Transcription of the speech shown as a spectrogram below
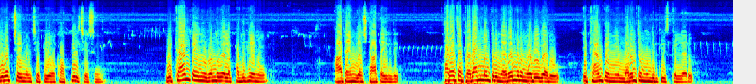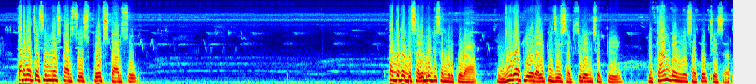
గివప్ చేయమని చెప్పి ఒక అప్పీల్ చేసింది. ఈ క్యాంపెయిన్ రెండు వేల పదిహేను ఆ టైంలో స్టార్ట్ అయింది. తర్వాత ప్రధానమంత్రి నరేంద్ర మోడీ గారు ఈ క్యాంపెయిన్ని మరింత ముందుకు తీసుకెళ్ళారు. తర్వాత సినిమా స్టార్స్ స్పోర్ట్స్ స్టార్స్. పెద్ద పెద్ద సెలబ్రిటీస్ అందరూ కూడా give up your LPG subsidy అని చెప్పి ఈ క్యాంపెయిన్ని సపోర్ట్ చేశారు.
